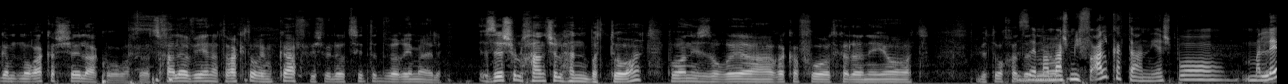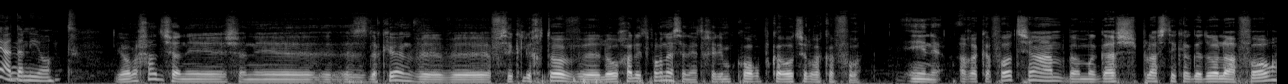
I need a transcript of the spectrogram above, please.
גם נורא קשה לעקור אותו. את צריכה להביא הנה טרקטור עם כף בשביל להוציא את הדברים האלה. זה שולחן של הנבטות, פה אני זורע רקפות, כלניות. בתוך אדניות. זה ממש מפעל קטן, יש פה מלא כן. אדניות. יום אחד שאני, שאני אזדקן ואפסיק לכתוב ולא אוכל להתפרנס, אני אתחיל למכור פקעות של רקפות. הנה, הרקפות שם, במגש פלסטיק הגדול האפור,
